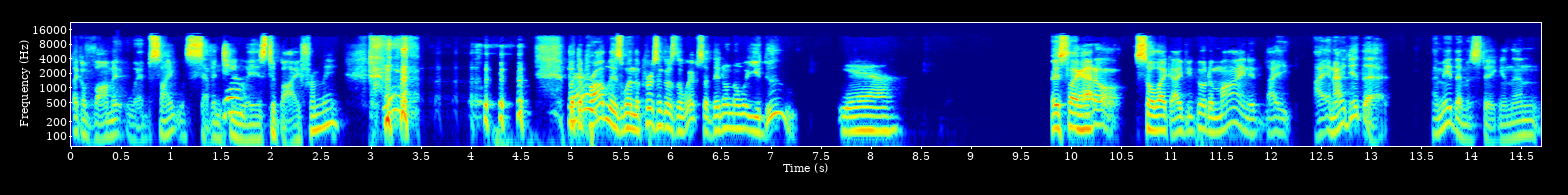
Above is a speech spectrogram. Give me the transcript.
like a vomit website with 17 yeah. ways to buy from me. Yeah. but yeah. the problem is when the person goes to the website, they don't know what you do. Yeah. It's like I don't. So like if you go to mine, it, I, I and I did that. I made that mistake, and then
